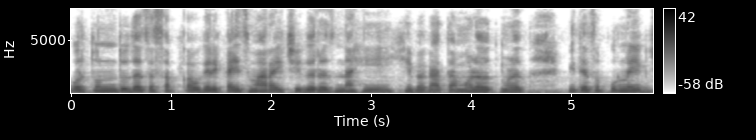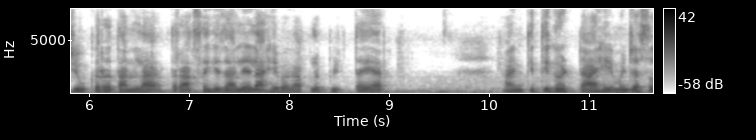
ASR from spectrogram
वरतून दुधाचा सपका वगैरे काहीच मारायची गरज नाही. हे बघा आता मळत मळत मी त्याचा पूर्ण एक जीव करत आणला तर असं हे झालेलं आहे बघा आपलं पीठ तयार. आणि किती घट्ट आहे म्हणजे असं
